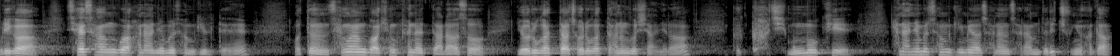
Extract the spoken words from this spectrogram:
우리가 세상과 하나님을 섬길 때 어떤 상황과 형편에 따라서 여루 갔다 저루 갔다 하는 것이 아니라 끝까지 묵묵히 하나님을 섬기며 사는 사람들이 중요하다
